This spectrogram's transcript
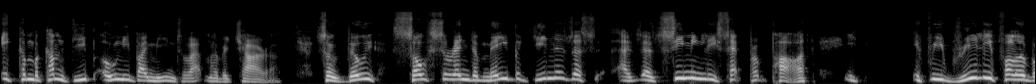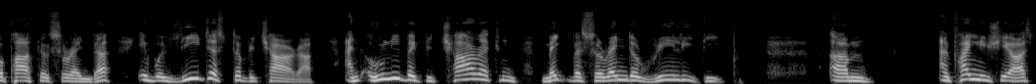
it can become deep only by means of Atmavichara. So though self-surrender may begin as a, as a seemingly separate path, it, if we really follow the path of surrender, it will lead us to vichara. And only the vichara can make the surrender really deep. Um, and finally, she asked,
